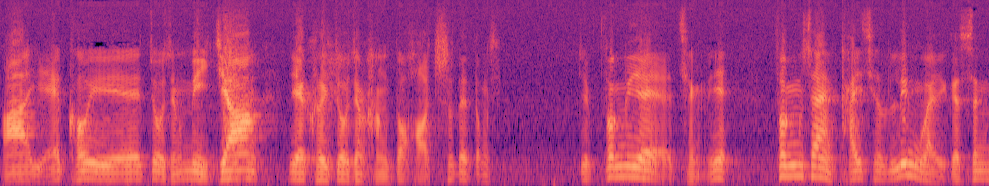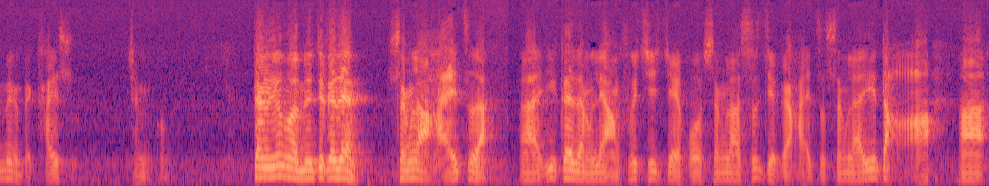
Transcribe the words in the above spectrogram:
啊，也可以做成米浆，也可以做成很多好吃的东西。就枫叶、成叶，分散开启了另外一个生命的开始，成功。等于我们这个人生了孩子啊，啊，一个人两夫妻结合，生了十几个孩子，生了一打啊，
